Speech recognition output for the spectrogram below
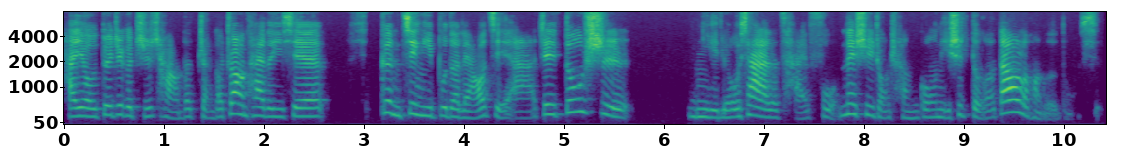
还有对这个职场的整个状态的一些更进一步的了解啊，这都是你留下来的财富，那是一种成功，你是得到了很多东西。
